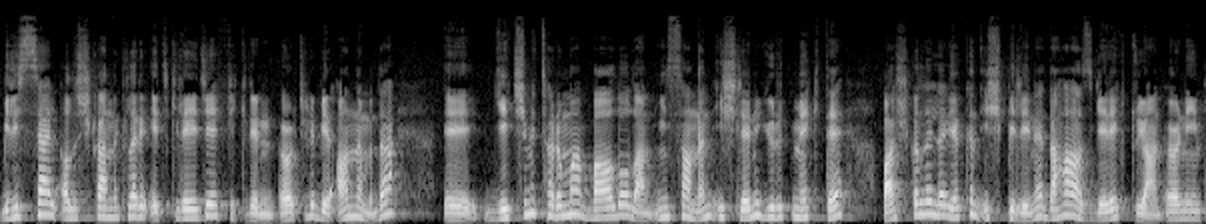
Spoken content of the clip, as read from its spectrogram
bilişsel alışkanlıkları etkileyeceği fikrinin örtülü bir anlamı da e, geçimi tarıma bağlı olan insanların işlerini yürütmekte başkalarıyla yakın işbirliğine daha az gerek duyan örneğin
